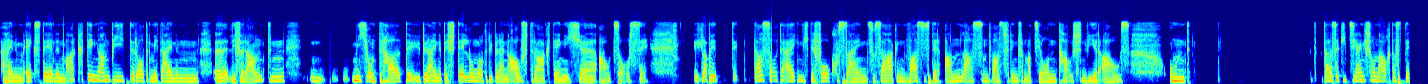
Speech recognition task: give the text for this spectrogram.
einem externen Marketinganbieter oder mit einem äh, Lieferanten mich unterhalte über eine Bestellung oder über einen Auftrag, den ich äh, outsource. Ich glaube, das sollte eigentlich der Fokus sein, zu sagen, was ist der Anlass und was für Informationen tauschen wir aus. Und daraus ergibt sich eigentlich schon auch, dass der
